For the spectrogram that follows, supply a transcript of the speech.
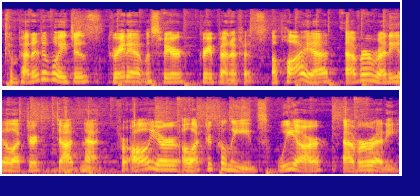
Competitive wages, great atmosphere, great benefits. Apply at everreadyelectric.net. For all your electrical needs, we are Ever Ready.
